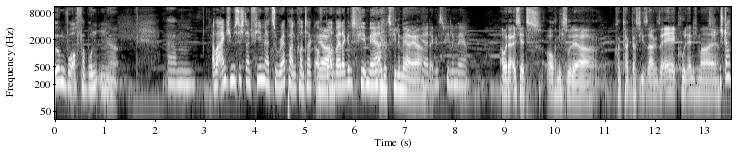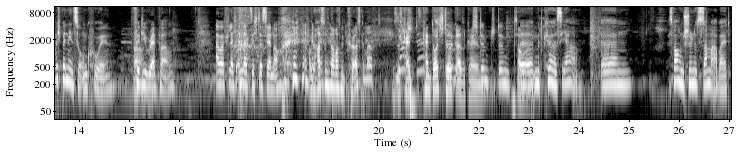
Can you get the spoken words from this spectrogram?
irgendwo auch verbunden. Ja. Ähm, aber eigentlich müsste ich dann viel mehr zu Rappern Kontakt aufbauen, Ja. weil da gibt's viel mehr. Da gibt's viele mehr, ja. Ja, da gibt's viele mehr. Aber da ist jetzt auch nicht so der Kontakt, dass die sagen so, ey, cool, endlich mal. Ich glaube, ich bin denen zu uncool für Ah, die okay. Rapper. Aber vielleicht ändert sich das ja noch. Aber du hast doch nicht mal was mit Curse gemacht? Das ist kein, stimmt, kein Deutsch-Türk, stimmt, also kein... Stimmt, stimmt. Äh, mit Curse, ja. Ähm, es war auch eine schöne Zusammenarbeit.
